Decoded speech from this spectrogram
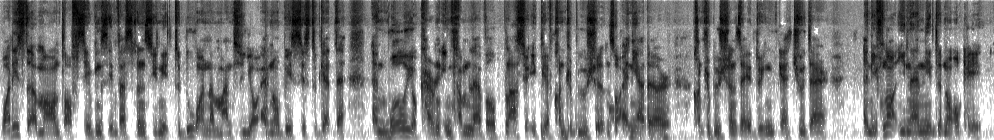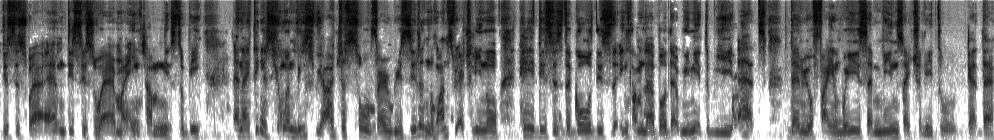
What is the amount of savings investments you need to do on a monthly or annual basis to get there? And will your current income level plus your EPF contributions or any other contributions that you're doing get you there? And if not, you then need to know, okay, this is where I am, this is where my income needs to be. And I think as human beings, we are just so very resilient. Once we actually know, hey, this is the goal, this is the income level that we need to be at, then we'll find ways and means actually to get there.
